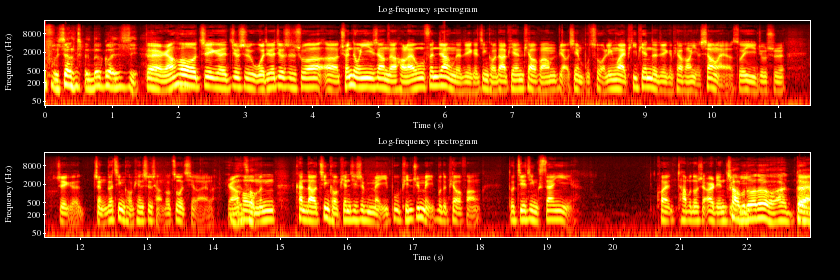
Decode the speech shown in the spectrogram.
辅相成的关系。对，然后这个就是我觉得就是说，呃，传统意义上的好莱坞分账的这个进口大片票房表现不错，另外批片的这个票房也上来了，所以就是。这个整个进口片市场都做起来了，然后我们看到进口片其实每一部平均每一部的票房都接近三亿，快差不多是二点九差不多都有二对。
